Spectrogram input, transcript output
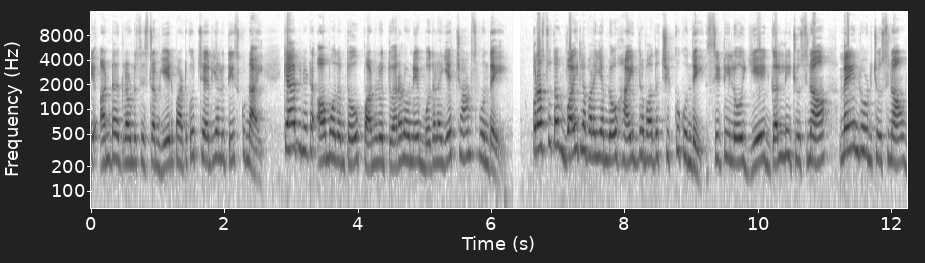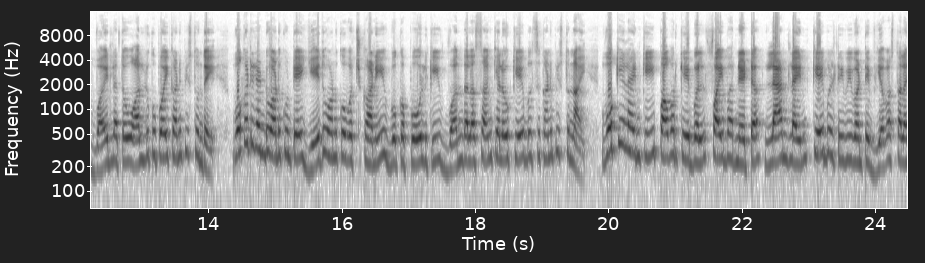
ఈ అండర్ గ్రౌండ్ సిస్టమ్ ఏర్పాటుకు చర్యలు తీసుకున్నాయి. కేబినెట్ ఆమోదంతో పనులు త్వరలోనే మొదలయ్యే ఛాన్స్ ఉంది. ప్రస్తుతం వైర్ల వలయంలో హైదరాబాద్ చిక్కుకుంది. సిటీలో ఏ గల్లీ చూసినా మెయిన్ రోడ్డు చూసినా వైర్లతో అల్లుకుపోయి కనిపిస్తుంది. ఒకటి రెండు అనుకుంటే ఏదో అనుకోవచ్చు కానీ ఒక పోల్కి వందల సంఖ్యలో కేబుల్స్ కనిపిస్తున్నాయి. ఒకే లైన్కి power cable fiber net landline cable TV వంటి వ్యవస్థల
